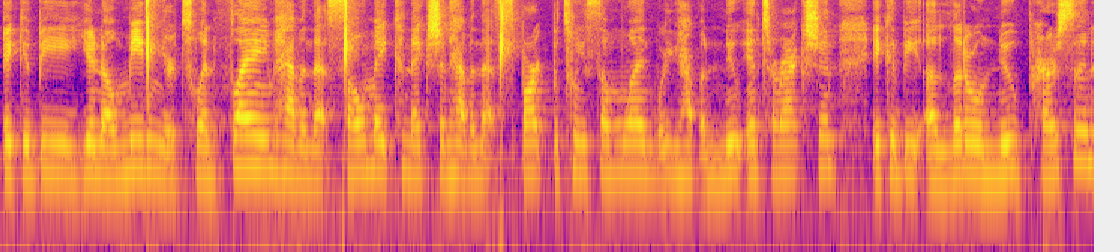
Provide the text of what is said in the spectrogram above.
It could be you know meeting your twin flame having that soulmate connection having that spark between someone where you have a new interaction. It could be a literal new person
